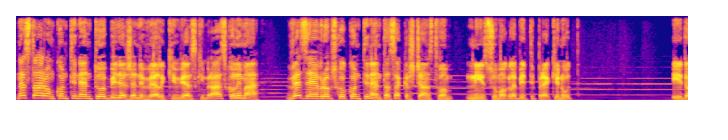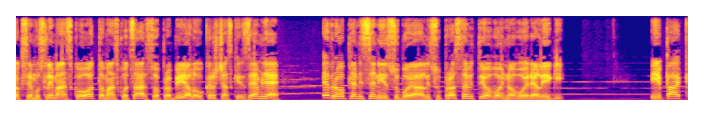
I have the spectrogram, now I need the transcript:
na starom kontinentu obilježeni velikim vjerskim raskolima, veze evropskog kontinenta sa kršćanstvom nisu mogle biti prekinute. I dok se muslimansko-otomansko carstvo probijalo u kršćanske zemlje, Evropljani se nisu bojali suprostaviti ovoj novoj religiji. Ipak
